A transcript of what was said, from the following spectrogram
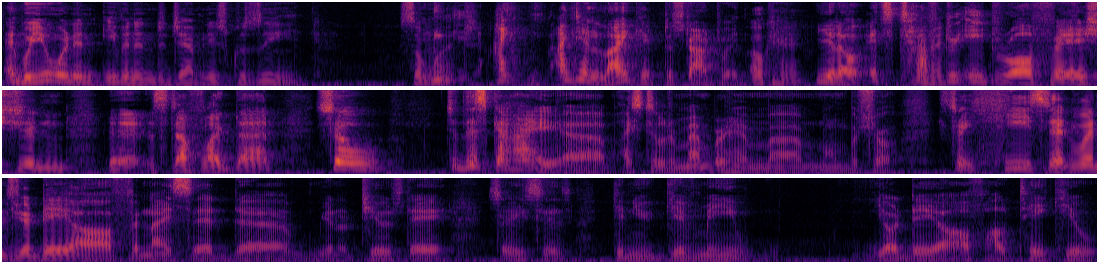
And well, you weren't in, even into Japanese cuisine so much. I, I didn't like it to start with. Okay. You know, it's tough Right. to eat raw fish and uh, stuff like that. So, so this guy, uh, I still remember him, um, So he said, "When's your day off?" And I said, uh, "You know, Tuesday." So he says, "Can you give me your day off? I'll take you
